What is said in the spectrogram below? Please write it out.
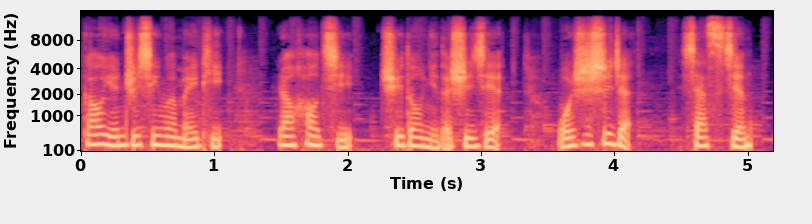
高颜值新闻媒体，让好奇驱动你的世界。我是施展。下次见。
